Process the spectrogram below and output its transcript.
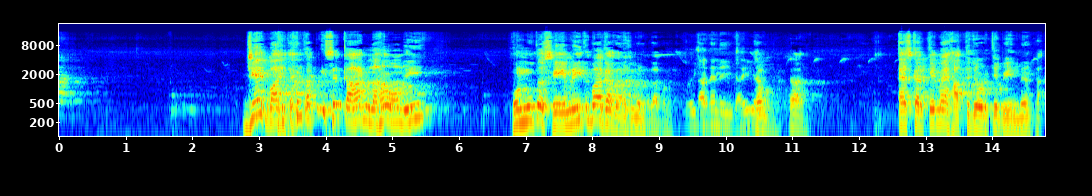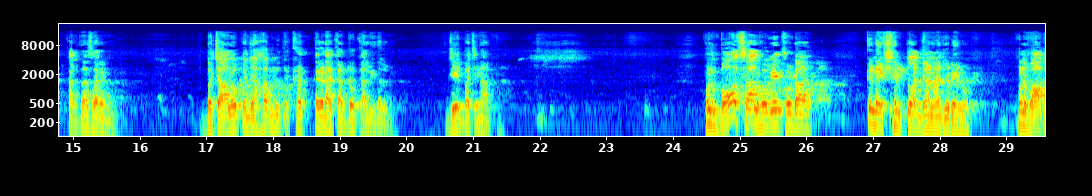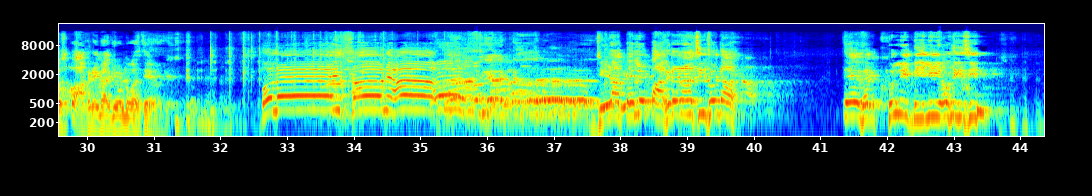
ਜੇ ਬਾਈ ਚਾਂਸ ਆਪਣੀ ਸਰਕਾਰ ਨਾ ਆਉਂਦੀ ਹੁਣ ਨੂੰ ਤਾਂ ਸੇਮ ਨਹੀਂ ਤਬਾਹ ਕਰ ਦੇਣਾ ਸੀ ਮੈਨੂੰ ਲੱਗਦਾ ਆਪਣਾ ਕਰ ਦਿੰਦੇ ਜੀ ਸਹੀ ਗੱਲ। ਇਸ ਕਰਕੇ ਮੈਂ ਹੱਥ ਜੋੜ ਕੇ ਬੇਨਤੀ ਕਰਦਾ ਸਾਰਿਆਂ ਨੂੰ ਬਚਾ ਲਓ ਪੰਜਾਬ ਨੂੰ ਤੇ ਤਗੜਾ ਕਰ ਦਿਓ ਅਕਾਲੀ ਦਲ ਨੂੰ ਜੇ ਬਚਣਾ ਆਪਾਂ। ਹੁਣ ਬਹੁਤ ਸਾਲ ਹੋ ਗਏ ਤੁਹਾਡਾ ਕਨੈਕਸ਼ਨ ਪਲੱਗਾਂ ਨਾਲ ਜੁੜੇ ਨੂੰ ਹੁਣ ਵਾਪਸ ਭਾਖੜੇ ਨਾਲ ਜੋੜਨ ਵਾਸਤੇ ਆਏ। ਬੋਲੇ ਸੋਨਿਹਾ ਜਿਹੜਾ ਪਹਿਲੇ ਭਾਖੜੇ ਨਾਲ ਸੀ ਤੁਹਾਡਾ, ਤੇ ਫਿਰ ਖੁੱਲੀ ਬਿਜਲੀ ਆਉਂਦੀ ਸੀ,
